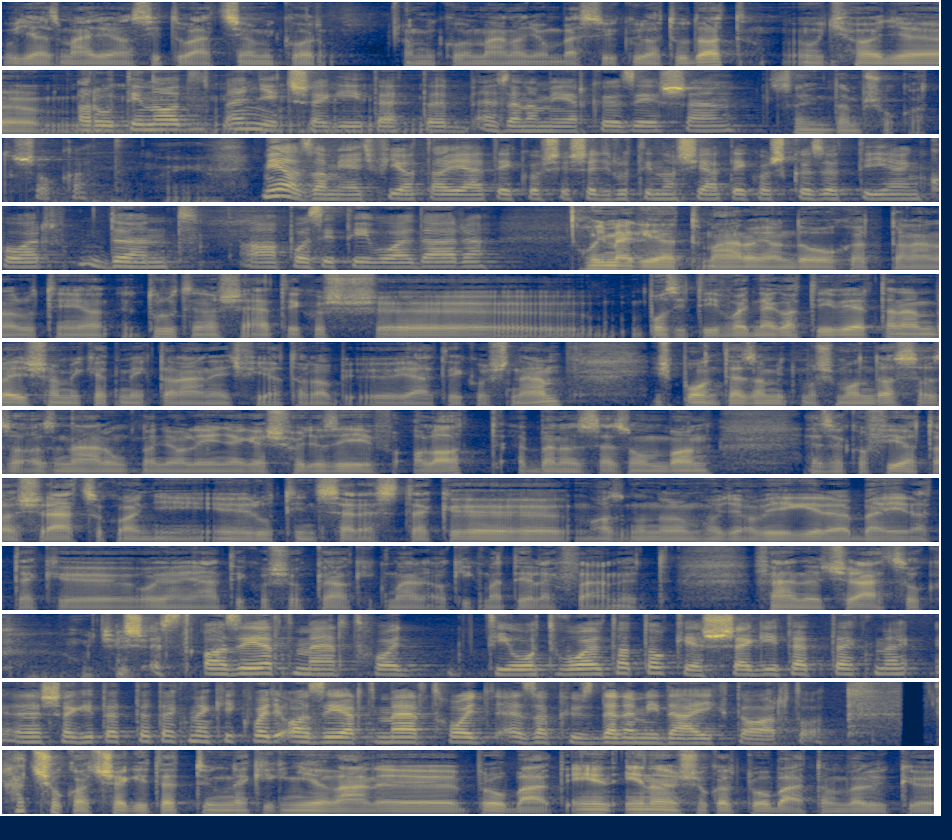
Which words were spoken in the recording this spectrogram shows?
Ugye ez már egy olyan szituáció, amikor amikor már nagyon beszűkül a tudat, úgyhogy... A rutinod mennyit segített ezen a mérkőzésen? Szerintem sokat. Sokat. Igen. Mi az, ami egy fiatal játékos és egy rutinos játékos között ilyenkor dönt a pozitív oldalra? Hogy megélt már olyan dolgokat, talán a rutin, rutinos játékos pozitív vagy negatív értelemben is, amiket még talán egy fiatalabb játékos nem. És pont ez, amit most mondasz, az, az nálunk nagyon lényeges, hogy az év alatt, ebben a szezonban ezek a fiatal srácok annyi rutint szereztek, azt gondolom, hogy a végére beérettek olyan játékosokká, akik már, akik már tényleg felnőtt, felnőtt srácok. Úgyhogy... És ezt azért, mert hogy ti ott voltatok, és segítettek ne, segítettetek nekik, vagy azért, mert hogy ez a küzdelem idáig tartott? Hát sokat segítettünk nekik, nyilván próbált. Én, én nagyon sokat próbáltam velük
